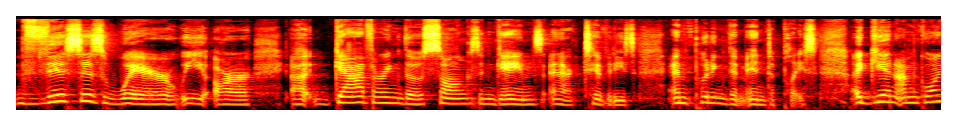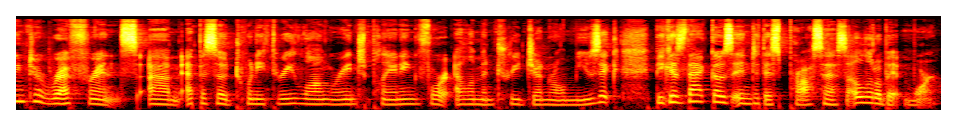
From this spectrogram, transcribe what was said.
This is where we are uh, gathering those songs and games and activities and putting them into place. Again, I'm going to reference um, episode 23, Long Range Planning for elementary general music because that goes into this process a little bit more.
